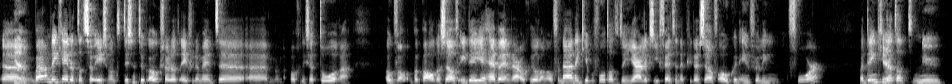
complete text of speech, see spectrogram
Ehm, Ja. Waarom denk jij dat dat zo is? Want het is natuurlijk ook zo dat evenementen, ehm, organisatoren ook wel bepaalde zelfideeën hebben en daar ook heel lang over nadenken. Je bijvoorbeeld altijd een jaarlijks event en heb je daar zelf ook een invulling voor. Maar denk je Ja. dat dat nu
